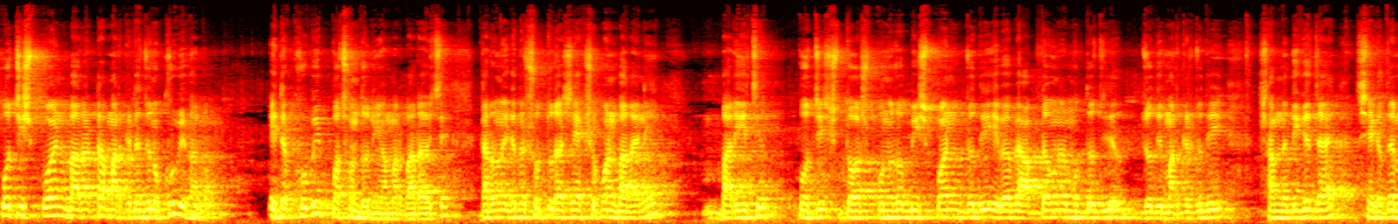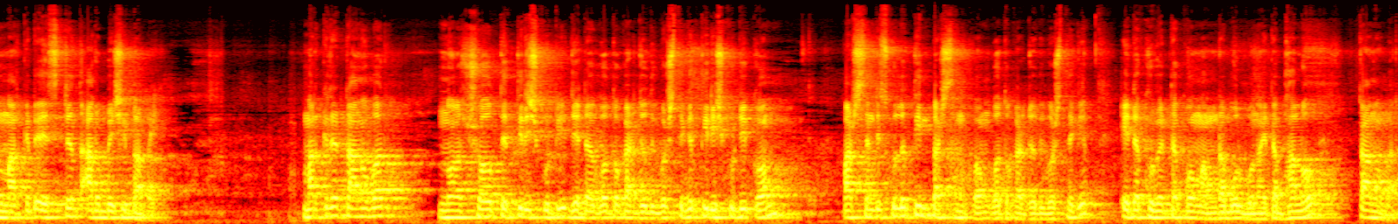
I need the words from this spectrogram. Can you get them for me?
পঁচিশ পয়েন্ট বাড়াটা মার্কেটের জন্য খুবই ভালো। এটা খুবই পছন্দনীয় আমার বাড়া হয়েছে। কারণ এখানে সত্তর আশি, একশো পয়েন্ট বাড়ায়নি বাড়িয়েছে পঁচিশ, দশ, পনেরো, বিশ পয়েন্ট যদি এভাবে আপ ডাউনের মধ্যে যদি যদি মার্কেট যদি সামনের দিকে যায়, সেক্ষেত্রে মার্কেটের স্ট্রেংথ আরও বেশি পাবে। মার্কেটের টার্ন ওভার নশো তেত্রিশ কোটি, যেটা গত কার্য দিবস থেকে তিরিশ কোটি কম। পার্সেন্টেজ করলে তিন পার্সেন্ট কম গত কার্য দিবস থেকে। এটা খুব একটা কম আমরা বলব না, এটা ভালো টার্ন ওভার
